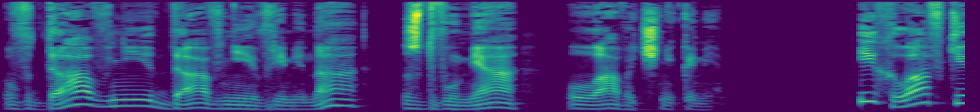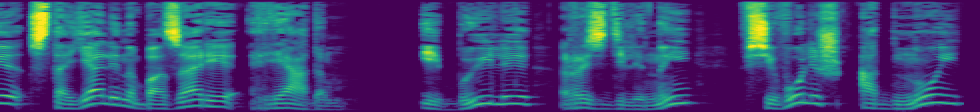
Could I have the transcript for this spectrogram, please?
в давние-давние времена с двумя лавочниками. Их лавки стояли на базаре рядом и были разделены всего лишь одной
